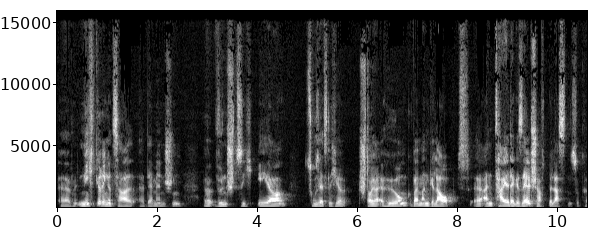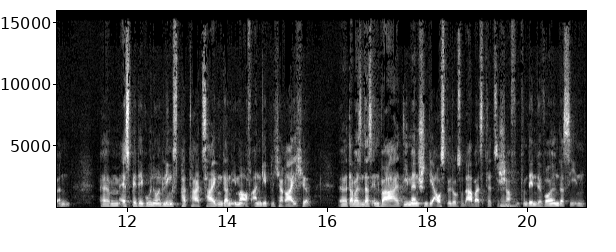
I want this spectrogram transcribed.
äh, nicht geringe Zahl äh, der Menschen äh, wünscht sich eher zusätzliche Steuererhöhung, weil man glaubt, äh, einen Teil der Gesellschaft belasten zu können. Ähm, SPD, Grüne und Linkspartei zeigen dann immer auf angebliche Reiche. Äh, dabei sind das in Wahrheit die Menschen, die Ausbildungs- und Arbeitsplätze mhm. schaffen, von denen wir wollen, dass sie in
